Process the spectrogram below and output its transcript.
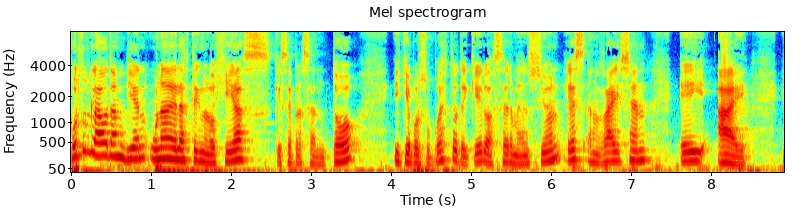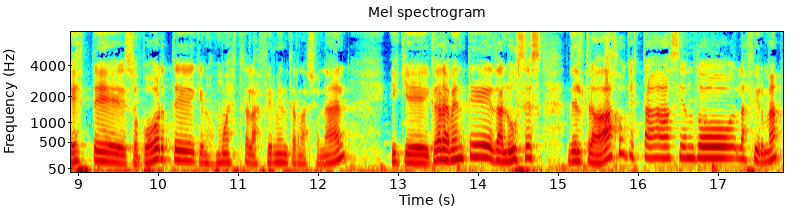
Por otro lado también una de las tecnologías que se presentó y que por supuesto te quiero hacer mención es Ryzen AI, este soporte que nos muestra la firma internacional y que claramente da luces del trabajo que está haciendo la firma,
